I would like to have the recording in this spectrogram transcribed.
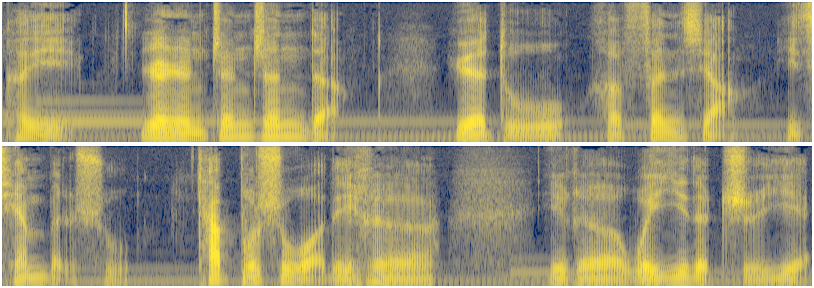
可以认认真真的阅读和分享一千本书。它不是我的一个一个唯一的职业。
